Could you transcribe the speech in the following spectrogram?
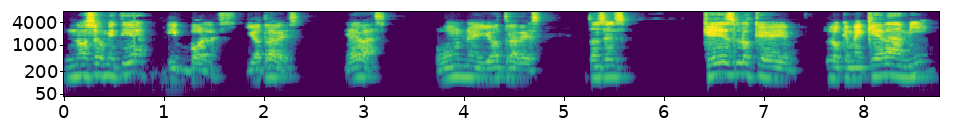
no se omitía y bolas. Y otra vez. Y ahí vas. Una y otra vez. Entonces, ¿qué es lo que, lo que me queda a mí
